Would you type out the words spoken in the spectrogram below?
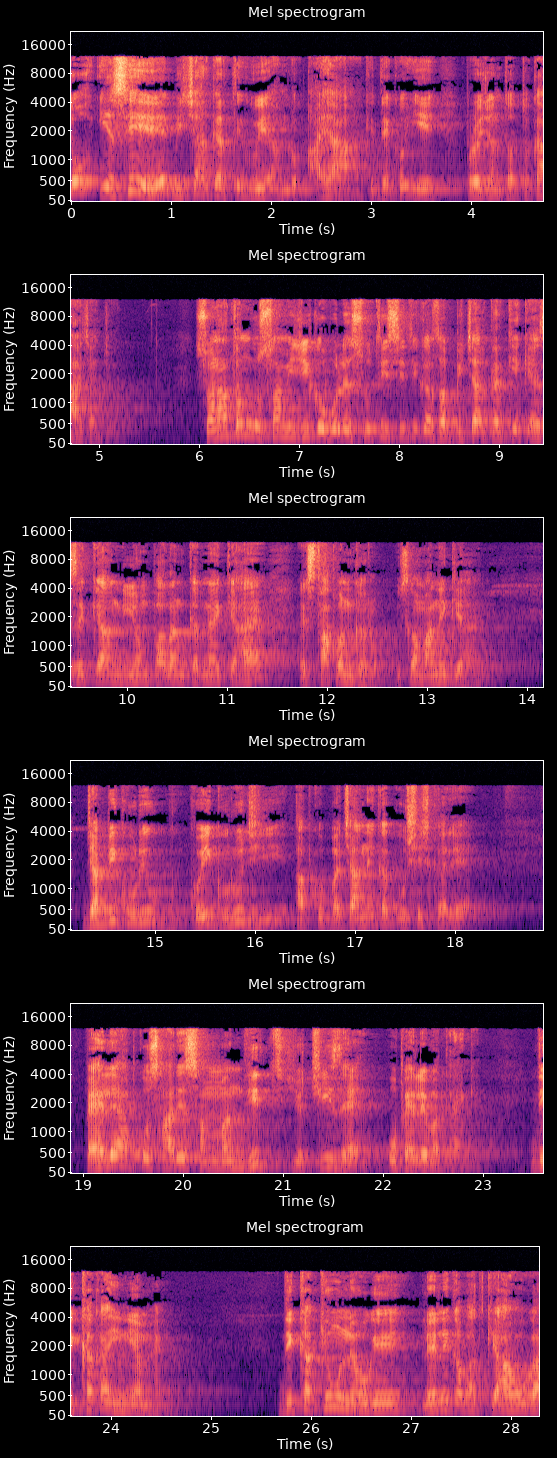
तो ऐसे विचार करते हुए हम लोग आया कि देखो ये प्रयोजन तत्व का आचार्य। सनातन गोस्वामी जी को बोले सूती स्थिति का सब विचार करके कैसे क्या नियम पालन करना है, क्या है? स्थापन करो। इसका माने क्या है? जब भी गुरु, कोई गुरु जी आपको बचाने का कोशिश करे, पहले आपको सारे संबंधित जो चीज़ है, वो पहले बताएँगे। दीक्षा का ही नियम है। दीक्षा क्यों लोगे? लेने के बाद क्या होगा?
